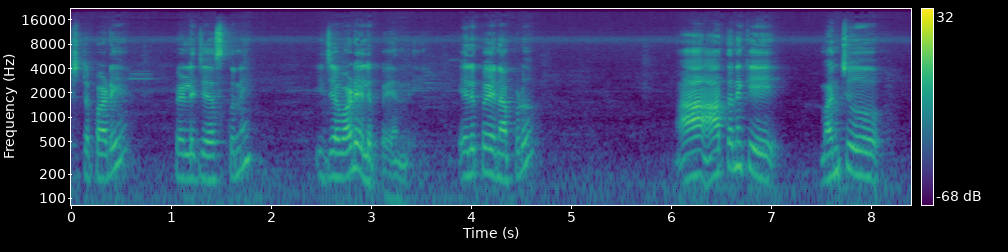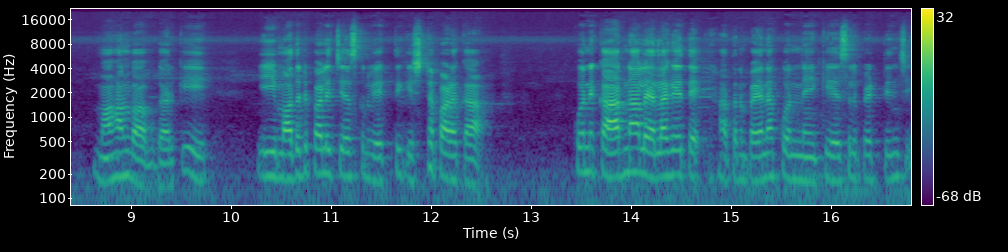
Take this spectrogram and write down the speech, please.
ఇష్టపడి పెళ్ళి చేసుకుని విజయవాడ వెళ్ళిపోయింది. వెళ్ళిపోయినప్పుడు ఆ అతనికి మంచు మోహన్ బాబు గారికి ఈ మొదటి పల్లి చేసుకున్న వ్యక్తికి ఇష్టపడక కొన్ని కారణాలు ఎలాగైతే అతని పైన కొన్ని కేసులు పెట్టించి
